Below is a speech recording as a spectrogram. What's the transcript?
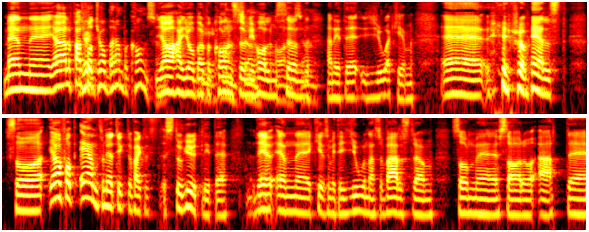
Men eh, jag har i alla fall Jo- fått... Jobbar han på Konsum? Ja, han jobbar på I Konsum i Holmsund. Holmsund. Holmsund. Han heter Joakim. Eh, hur som helst. Så jag har fått en som jag tyckte faktiskt stod ut lite. Det är en eh, kille som heter Jonas Wallström som eh, sa då att eh,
